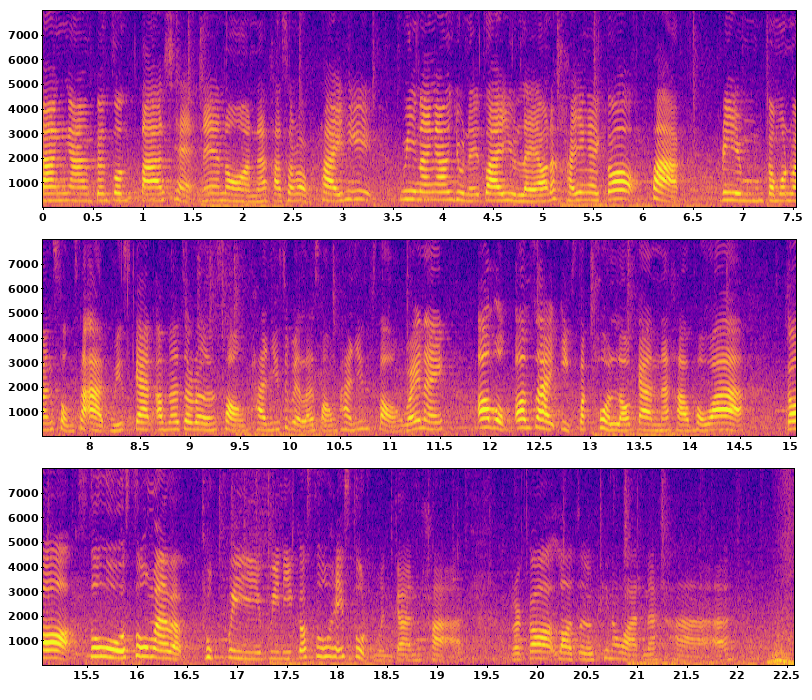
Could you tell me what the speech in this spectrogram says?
นางงามกันจนตาแฉะแน่นอนนะคะสำหรับใครที่มีนางงามอยู่ในใจอยู่แล้วนะคะ ยังไงก็ฝากปริมกมลวันสมสะอาดมิสแกนอำนาจเจริญ 2021 และ 2022 ไว้ในอ้อมอกอ้อมใจอีกสักคนแล้วกันนะคะ เพราะว่าก็สู้สู้มาแบบทุกปี ปีนี้ก็สู้ให้สุดเหมือนกันค่ะ แล้วก็รอเจอพี่นวัดนะคะ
